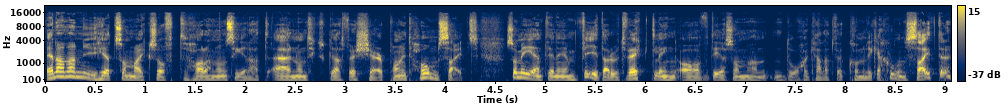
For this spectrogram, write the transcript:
En annan nyhet som Microsoft har annonserat är någonting som kallas för SharePoint Home Sites, som egentligen är en vidareutveckling av det som man då har kallat för kommunikationssajter.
